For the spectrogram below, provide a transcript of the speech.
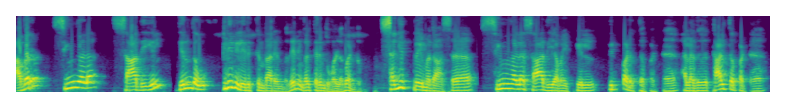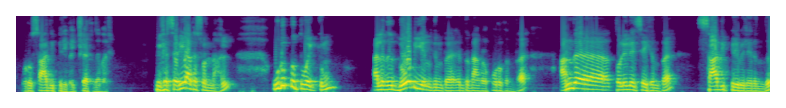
அவர் சிங்கள சாதியில் எந்த பிரிவில் இருக்கின்றார் என்பதை நீங்கள் தெரிந்து கொள்ள வேண்டும். சஜித் பிரேமதாச சிங்கள சாதி அமைப்பில் பிற்படுத்தப்பட்ட அல்லது தாழ்த்தப்பட்ட ஒரு சாதி பிரிவைச் சேர்ந்தவர். மிக சரியாக சொன்னால் உடுப்பு துவைக்கும் அல்லது டோபி என்கின்ற என்று நாங்கள் கூறுகின்ற அந்த தொழிலை செய்கின்ற சாதி பிரிவிலிருந்து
